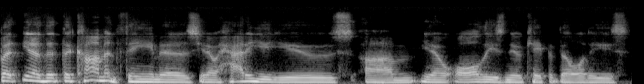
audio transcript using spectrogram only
but you know, the, the common theme is, you know, how do you use, um, you know, all these new capabilities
